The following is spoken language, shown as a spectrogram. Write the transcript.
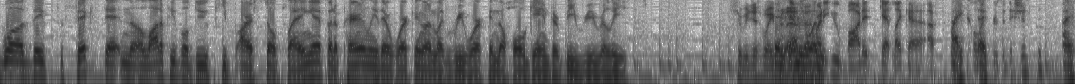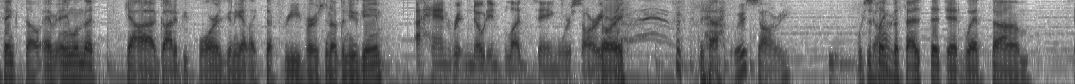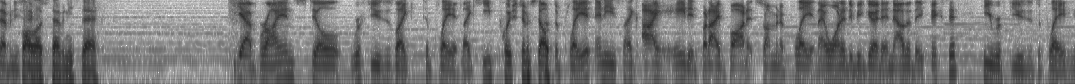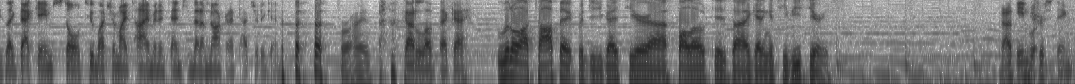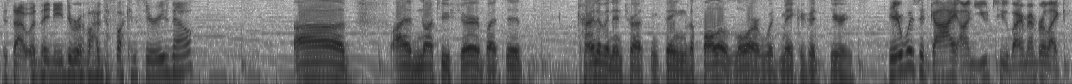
Well, they fixed it, and a lot of people do keep are still playing it, but apparently they're working on like reworking the whole game to be re-released. Should we just wait for that? anyone- Everybody who bought it get like a, a free I- I- collector's edition. I think so. Anyone that ga- uh, got it before is going to get like the free version of the new game. a handwritten note in blood saying we're sorry. Sorry. yeah, We're sorry. We're just like Bethesda did with um, 76. Fallout 76. Yeah, Brian still refuses like to play it. Like he pushed himself to play it and he's like I hate it, but I bought it so I'm going to play it and I want it to be good. And now that they fixed it, he refuses to play it. He's like that game stole too much of my time and attention that I'm not going to touch it again. Brian. Got to love that guy. little off topic, but did you guys hear uh, Fallout is uh, getting a TV series? That's what, Interesting. is that what they need to revive the fucking series now? Uh, I'm not too sure, but it's kind of an interesting thing. The Fallout lore would make a good series. There was a guy on YouTube. I remember like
